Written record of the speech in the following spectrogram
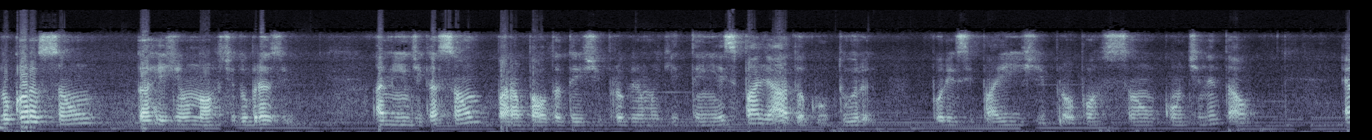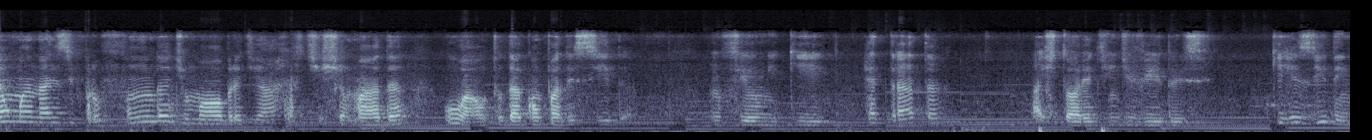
no coração da região norte do Brasil. A minha indicação para a pauta deste programa que tem espalhado a cultura por esse país de proporção continental é uma análise profunda de uma obra de arte chamada O Alto da Compadecida, um filme que retrata a história de indivíduos que residem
